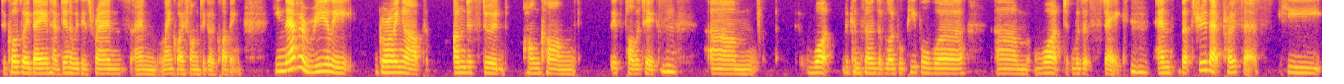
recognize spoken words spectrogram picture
to Causeway Bay and have dinner with his friends and Lan Kwai Fong to go clubbing. He never really, growing up, understood Hong Kong, its politics, mm-hmm. Um, what the concerns of local people were. Um, what was at stake mm-hmm. and but through that process he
